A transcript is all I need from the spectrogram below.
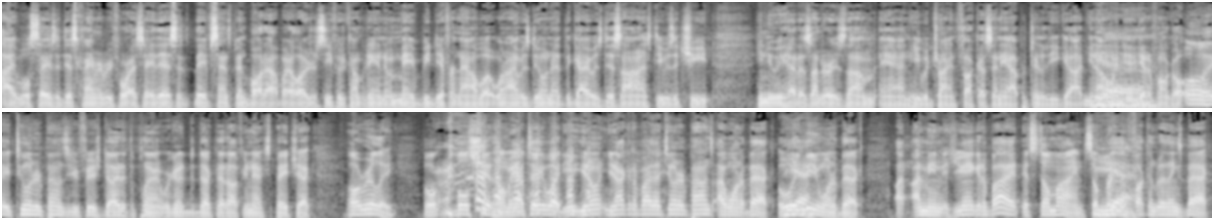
I will say as a disclaimer before I say this, they've since been bought out by a larger seafood company, and it may be different now. But when I was doing it, the guy was dishonest. He was a cheat. He knew he had us under his thumb, and he would try and fuck us any opportunity he got. You know, we did Yeah. get a phone call. Oh, hey, 200 pounds of your fish died at the plant. We're going to deduct that off your next paycheck. Oh, really? Well, bullshit, homie. I'll tell you what. You, you don't. You're not going to buy that 200 pounds. I want it back. Oh, what do Yeah. you mean you want it back? I, I mean, if you ain't going to buy it, it's still mine. So bring Yeah. the fucking things back.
